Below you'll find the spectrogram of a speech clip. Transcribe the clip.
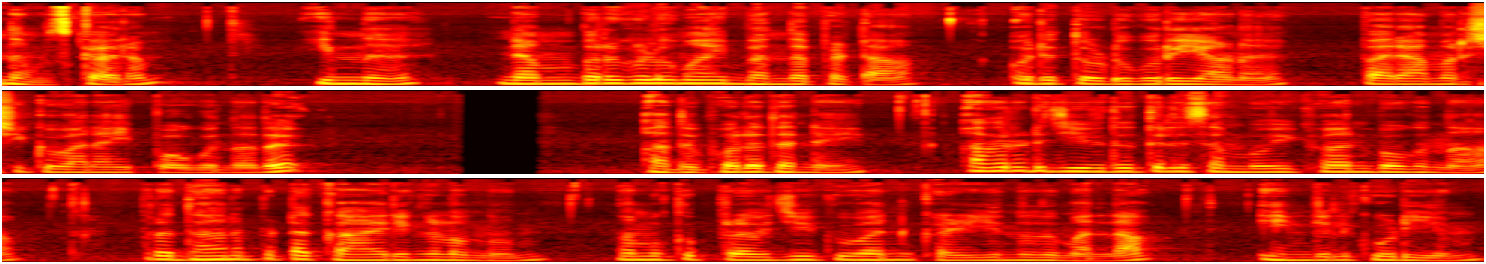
നമസ്കാരം. ഇന്ന് നമ്പറുകളുമായി ബന്ധപ്പെട്ട ഒരു തൊടുകുറിയാണ് പരാമർശിക്കുവാനായി പോകുന്നത്. അതുപോലെ തന്നെ അവരുടെ ജീവിതത്തിൽ സംഭവിക്കുവാൻ പോകുന്ന പ്രധാനപ്പെട്ട കാര്യങ്ങളൊന്നും നമുക്ക് പ്രവചിക്കുവാൻ കഴിയുന്നതുമല്ല. എങ്കിൽ കൂടിയും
